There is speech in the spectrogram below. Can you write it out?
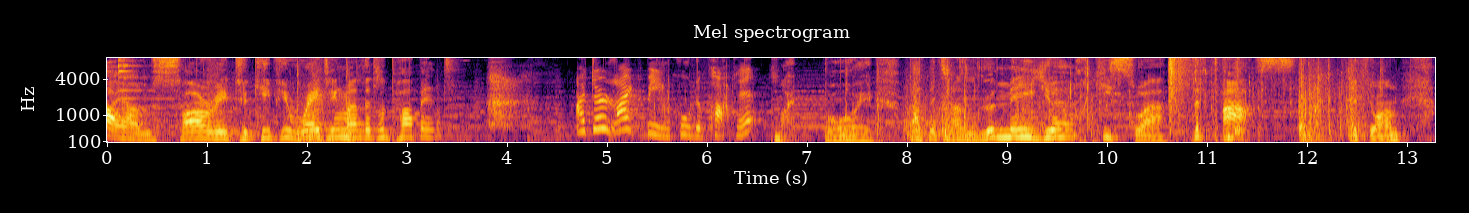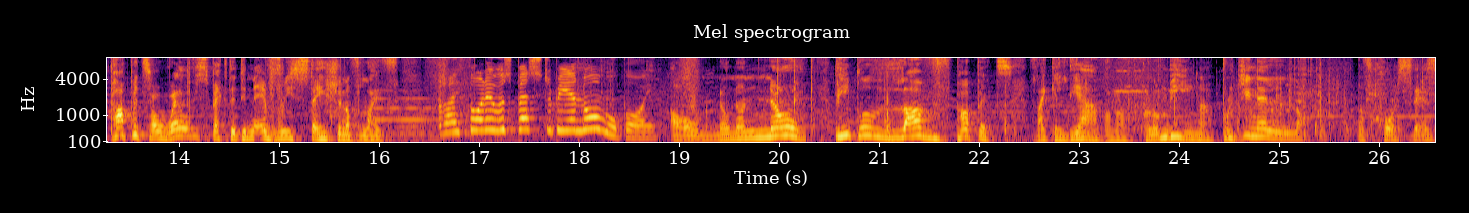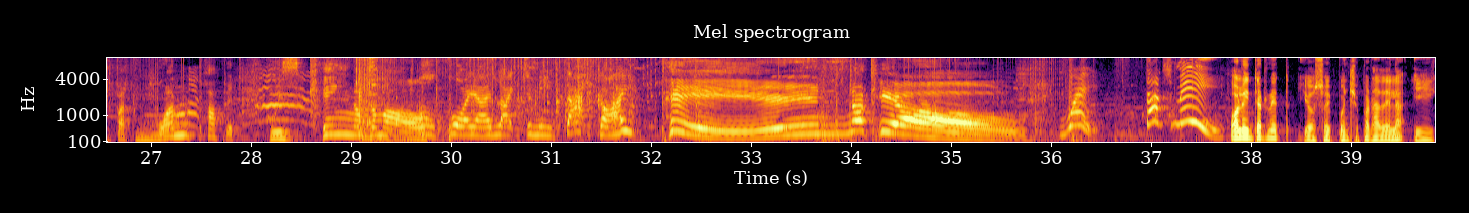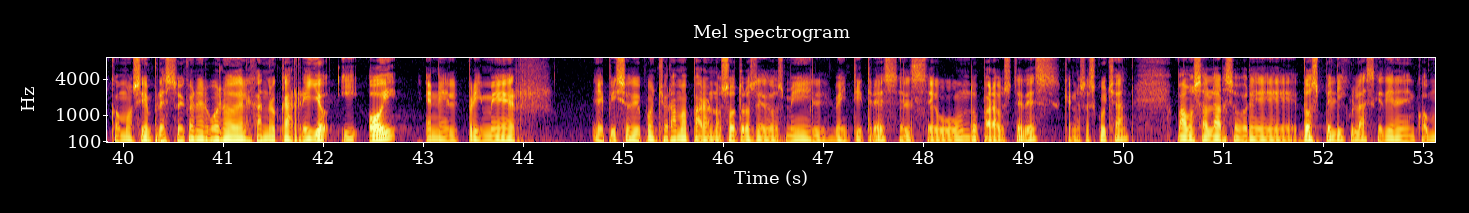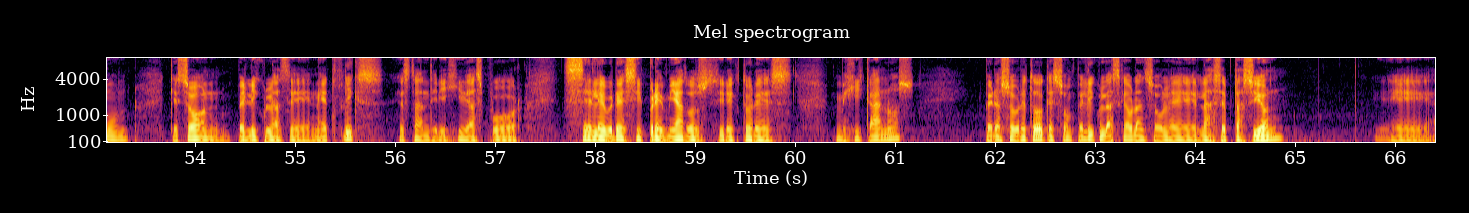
I am sorry to keep you waiting, my little puppet. I don't like being called a puppet. My boy, puppets are le meilleur qui soit. The tops. Lift your arm. Puppets are well respected in every station of life. But I thought it was best to be a normal boy. Oh, no, no, no. People love puppets, like El Diavolo, Colombina, Pulcinello. Of course, there's but one puppet who is king of them all. Oh boy, I'd like to meet that guy. Pinocchio! Wait, that's me! Hola Internet, yo soy Poncho Paradela y como siempre estoy con el bueno de Alejandro Carrillo y hoy en el primer episodio de Ponchorama para nosotros de 2023, el segundo para ustedes que nos escuchan, vamos a hablar sobre dos películas que tienen en común, que son películas de Netflix, están dirigidas por célebres y premiados directores mexicanos, pero sobre todo que son películas que hablan sobre la aceptación, eh,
